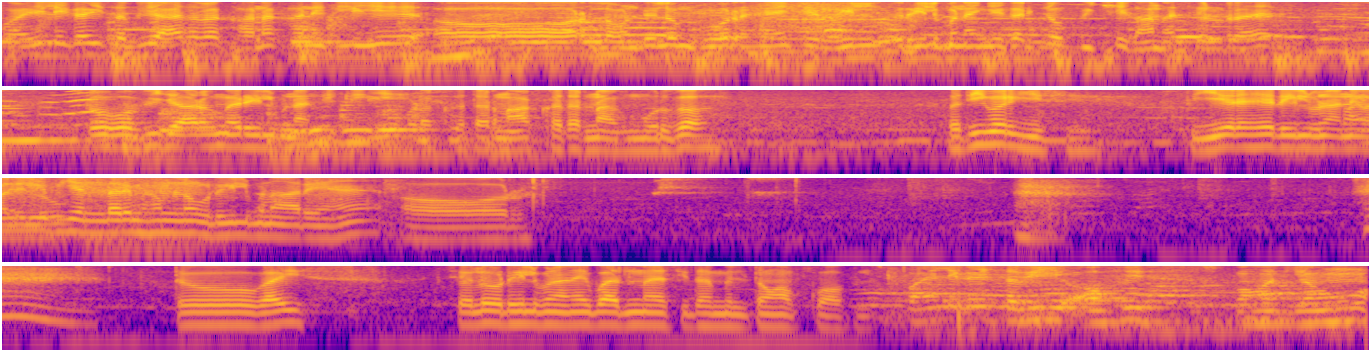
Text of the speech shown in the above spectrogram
फाइनली गई सभी आया था मैं खाना खाने के लिए और लौंडे लोग बोल रहे हैं कि रील रील बनाएँगे करके, और पीछे गाना चल रहा है। तो अभी जा रहा हूँ मैं रील बनाने के लिए। बड़ा खतरनाक खतरनाक मुर्गा। पति वर्गी से तो ये रहे रील बनाने वाले लोग। भी अंदर में हम लोग रील बना रहे हैं और तो गाइस चलो रील बनाने के बाद मैं सीधा मिलता हूँ आपको ऑफ़िस फाइनली गई सभी ऑफ़िस पहुँच गया हूँ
